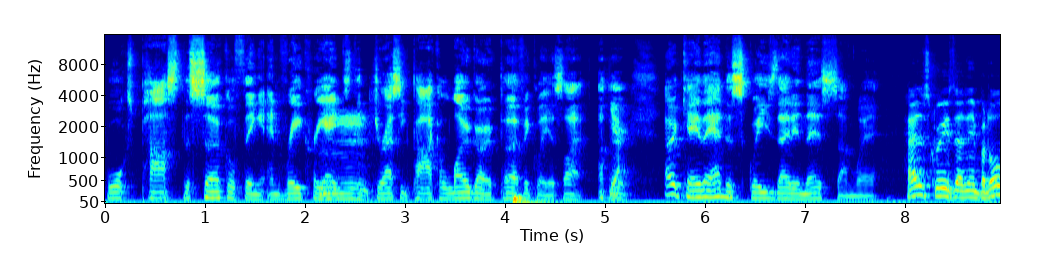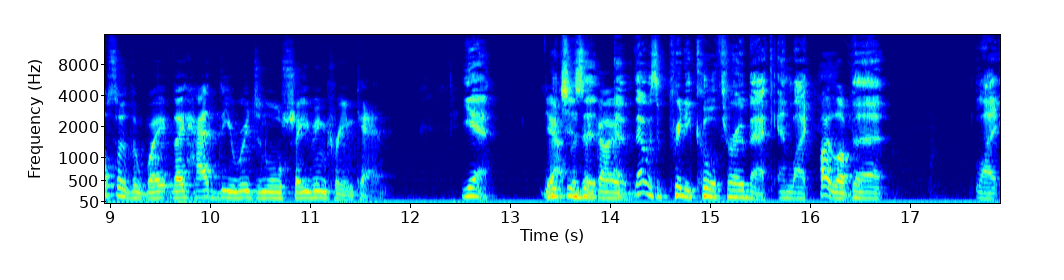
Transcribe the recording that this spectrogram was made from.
walks past the circle thing and recreates the Jurassic Park logo perfectly. It's like, oh, Mm. Yeah. okay, they had to squeeze that in there somewhere. Had to squeeze that in, but also the way they had the original shaving cream can. Yeah, Yeah, which is a, a- that was a pretty cool throwback, and like I love the like,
